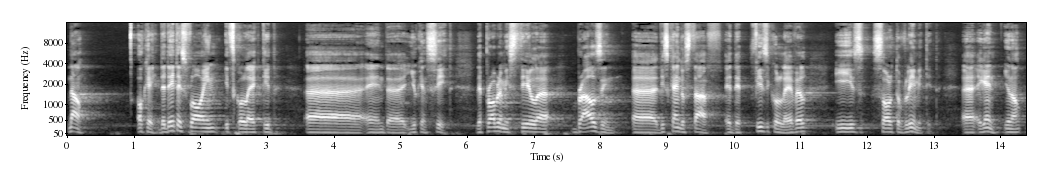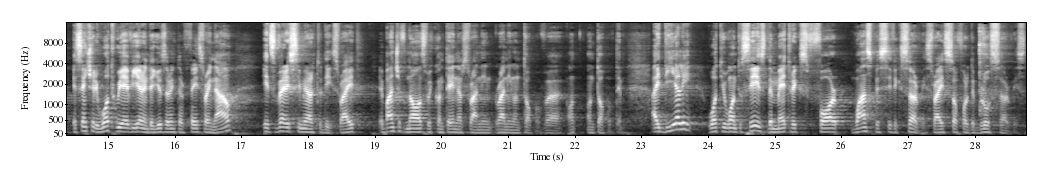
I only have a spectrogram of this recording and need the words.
Now, okay, the data is flowing, it's collected, uh, and uh, you can see it. The problem is still browsing uh, this kind of stuff at the physical level is sort of limited. Uh, again, you know, essentially what we have here in the user interface right now, it's very similar to this, right? A bunch of nodes with containers running, running on, top of, uh, on, on top of them. Ideally, what you want to see is the metrics for one specific service, right? So for the blue service.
